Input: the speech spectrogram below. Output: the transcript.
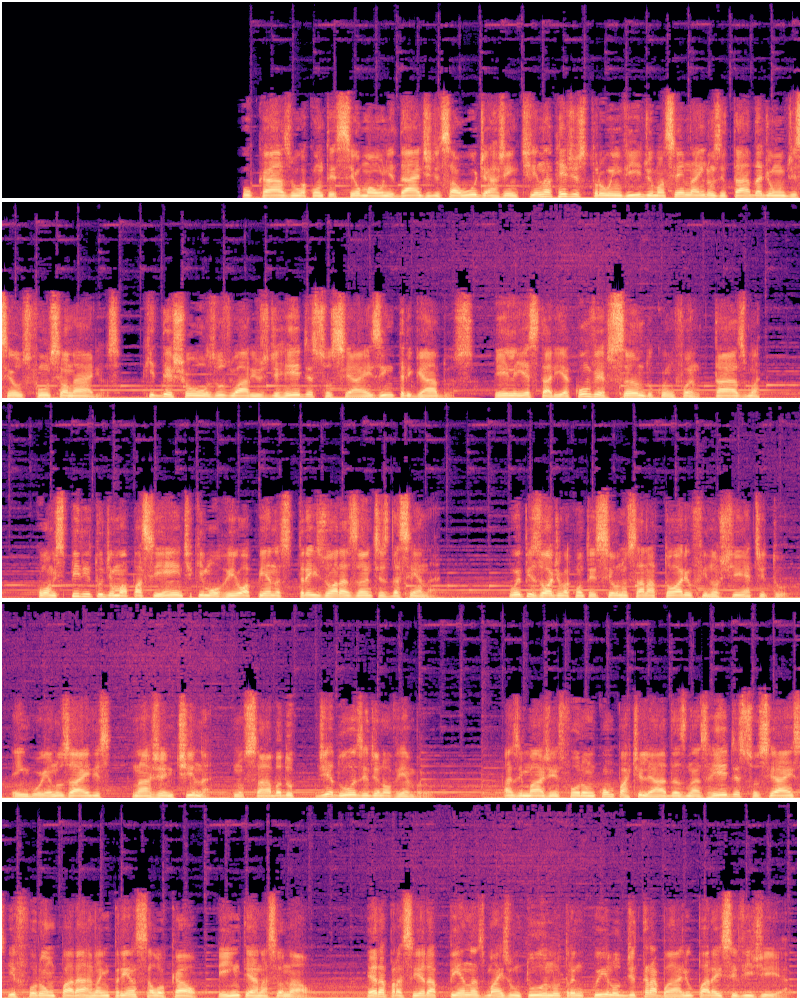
O caso aconteceu uma unidade de saúde argentina registrou em vídeo uma cena inusitada de um de seus funcionários, que deixou os usuários de redes sociais intrigados. Ele estaria conversando com um fantasma, com o espírito de uma paciente que morreu apenas três horas antes da cena. O episódio aconteceu no Sanatório Finochietito, em Buenos Aires, na Argentina, no sábado, dia 12 de novembro. As imagens foram compartilhadas nas redes sociais e foram parar na imprensa local e internacional. Era para ser apenas mais um turno tranquilo de trabalho para esse vigia.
